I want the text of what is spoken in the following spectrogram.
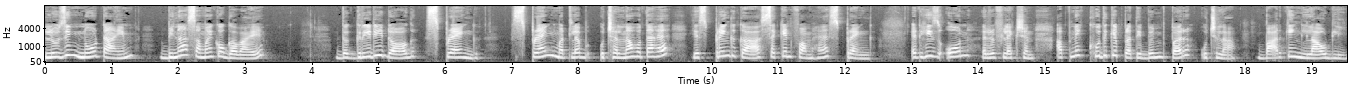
लूजिंग नो टाइम बिना समय को गवाए the greedy dog sprang. Sprang मतलब उछलना होता है। ये स्प्रिंग का सेकेंड फॉर्म है sprang. At his own reflection अपने खुद के प्रतिबिंब पर उछला। बार्किंग लाउडली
